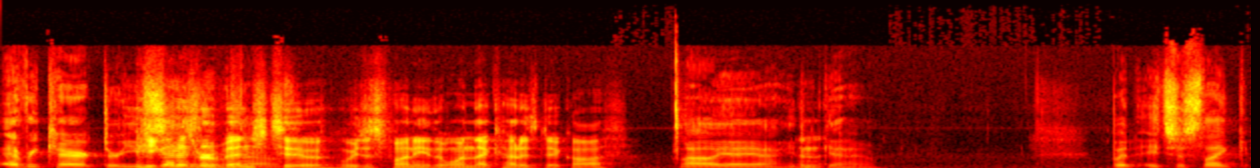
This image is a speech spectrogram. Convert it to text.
Every character you he got his of revenge too, which is funny. The one that cut his dick off. Oh yeah, yeah, he did And- get him. But it's just like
